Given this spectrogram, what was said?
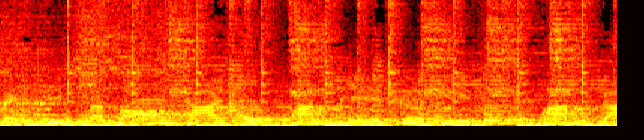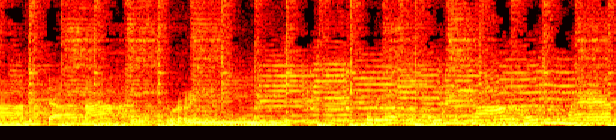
หนึ่งหญิงและสองชายถูกพันเหตุเกิดที่สุพรรณกาญจนบุรี เรื่องคุณช้างคุณแผน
